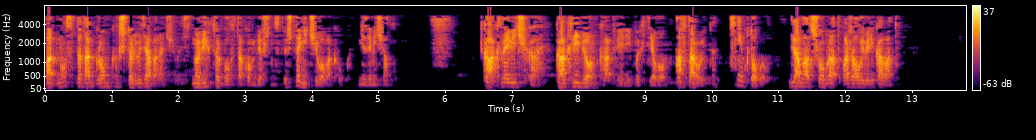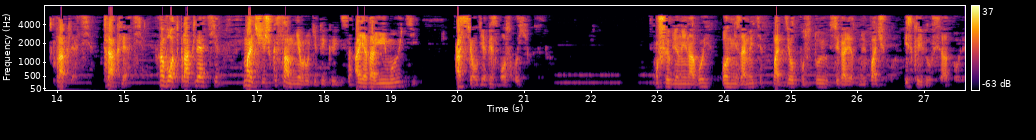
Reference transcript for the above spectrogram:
под нос, да так громко, что люди оборачивались. Но Виктор был в таком бешенстве, что ничего вокруг не замечал. Как новичка, как ребенка обвели, пыхтел он. А второй-то? С ним кто был? Для младшего брата, пожалуй, великоват. Проклятие, проклятие, вот проклятие. Мальчишка сам мне в руки тыкается, а я даю ему уйти. Осел я безмозглый. Ушибленный ногой, он, не заметив, поддел пустую сигаретную пачку и скривился от боли.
